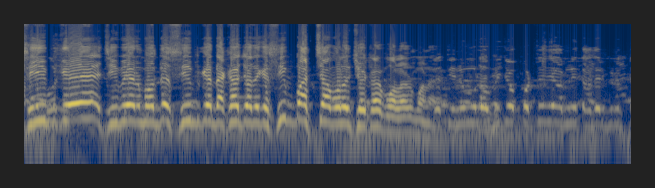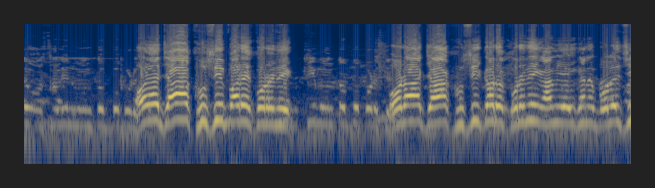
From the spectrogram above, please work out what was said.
শিবকে জীবের মধ্যে শিবকে দেখা হচ্ছে ওদেরকে শিব বাচ্চা বলেছে ওইটার বলার মনে হয়। তৃণমূল অভিযোগ করছে যে আপনি তাদের বিরুদ্ধে অশালীন মন্তব্য করে ওরা যা খুশি পারে করে নিক। কি মন্তব্য করেছে ওরা যা খুশি করে করে নিক আমি এইখানে বলেছি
